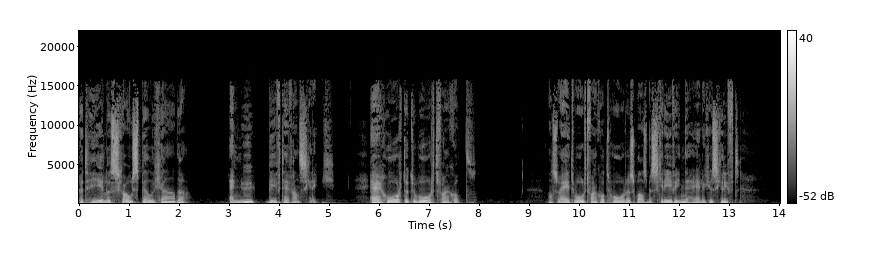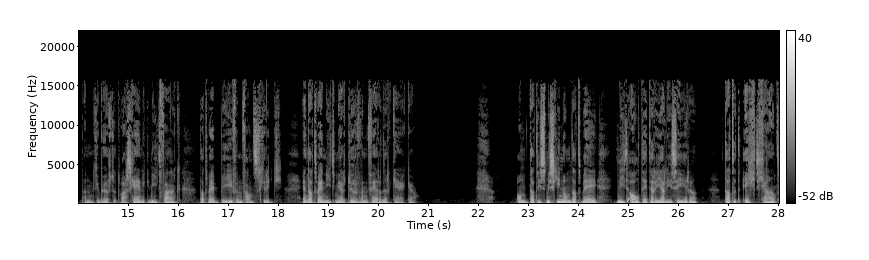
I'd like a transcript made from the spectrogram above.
het hele schouwspel gade. En nu beeft hij van schrik. Hij hoort het woord van God. Als wij het woord van God horen, zoals beschreven in de Heilige Schrift, dan gebeurt het waarschijnlijk niet vaak dat wij beven van schrik en dat wij niet meer durven verder kijken. Om, dat is misschien omdat wij niet altijd realiseren dat het echt gaat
